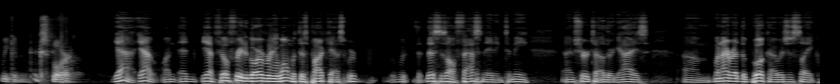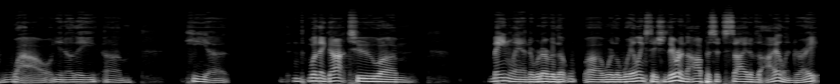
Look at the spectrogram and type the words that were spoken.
we could explore. Yeah, yeah, um, and yeah. Feel free to go wherever you want with this podcast. We're, we this is all fascinating to me. I'm sure to other guys. Um, when I read the book, I was just like, wow. You know, they um, he uh, when they got to um, mainland or whatever the uh, where the whaling stations, they were on the opposite side of the island, right?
